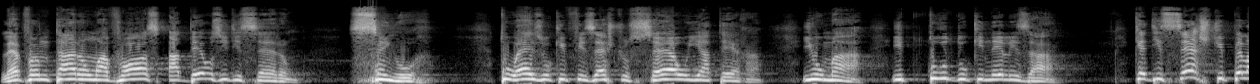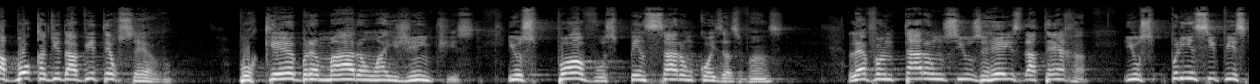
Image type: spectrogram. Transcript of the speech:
levantaram a voz a Deus e disseram: Senhor, tu és o que fizeste o céu e a terra, e o mar, e tudo o que neles há, que disseste pela boca de Davi teu servo, porque bramaram as gentes e os povos pensaram coisas vãs. Levantaram-se os reis da terra e os príncipes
